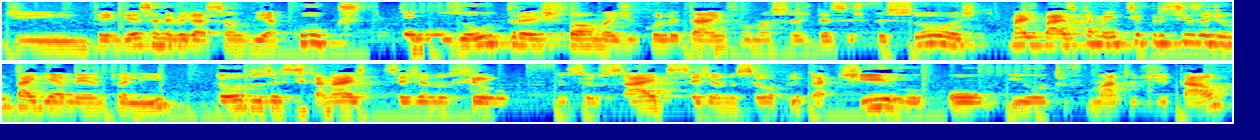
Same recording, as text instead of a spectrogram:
de entender essa navegação via cookies, temos outras formas de coletar informações dessas pessoas, mas basicamente você precisa de um tagueamento ali, todos esses canais, seja no seu no seu site, seja no seu aplicativo ou em outro formato digital,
